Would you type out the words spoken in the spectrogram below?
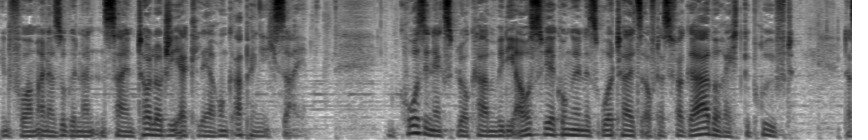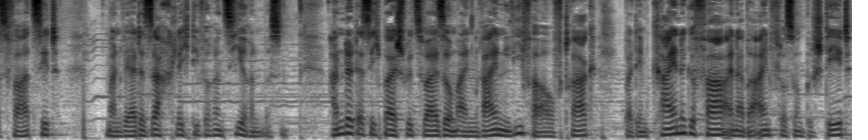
in Form einer sogenannten Scientology-Erklärung abhängig sei. Im Cosinex-Blog haben wir die Auswirkungen des Urteils auf das Vergaberecht geprüft. Das Fazit, man werde sachlich differenzieren müssen. Handelt es sich beispielsweise um einen reinen Lieferauftrag, bei dem keine Gefahr einer Beeinflussung besteht,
